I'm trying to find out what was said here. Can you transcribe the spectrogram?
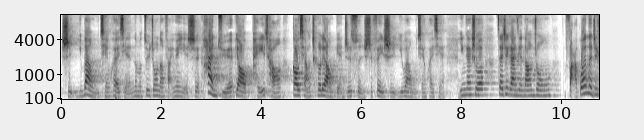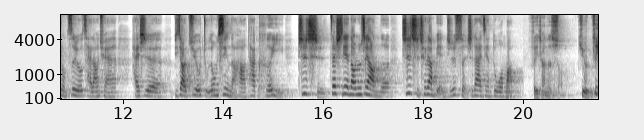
是一万五千块钱。那么最终。那法院也是判决要赔偿高强车辆贬值损失费是一万五千块钱。应该说，在这个案件当中，法官的这种自由裁量权还是比较具有主动性的哈，他可以支持。在实践当中，这样的支持车辆贬值损失的案件多吗？非常的少。就这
